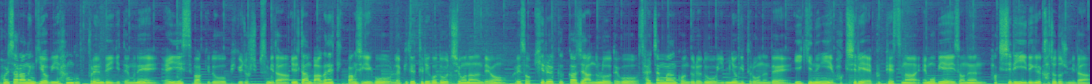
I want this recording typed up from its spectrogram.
펄사라는 기업이 한국 브랜드이기 때문에 AS 받기도 비교적 쉽습니다. 일단 마그네틱 방식이고 레피드 트리거도 지원하는데요. 그래서 키를 끝까지 안 눌러도 되고 살짝만 건드려도 입력이 들어오는데 이 기능이 확실히 FPS나 MOBA에서는 확실히 이득을 가져다 줍니다.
